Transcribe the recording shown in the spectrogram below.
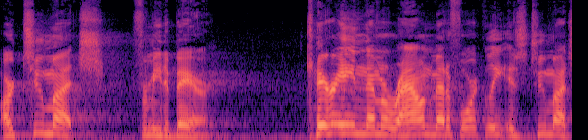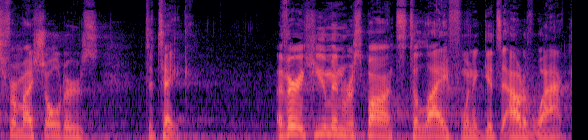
are too much for me to bear. Carrying them around metaphorically is too much for my shoulders to take. A very human response to life when it gets out of whack.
